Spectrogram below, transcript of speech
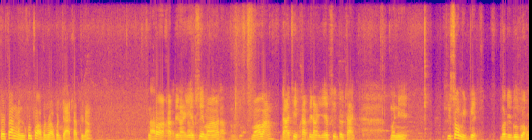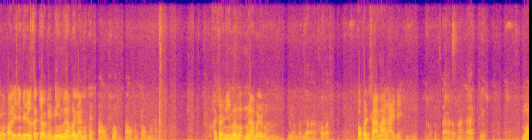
ไปฟังกันคุณพ่อเป็นว่าคุณจ๋าครับพี่น้อง คุณพ่อครับพี่น้องเอฟซีหมอครับ หมอหวังตาทิพย์ครับพี่น้องเอฟซีทุกท่านมื่อนี้พี่ส้มอีกเบ็ดบ่ได้ดูดวงบ่พอแล้วอย่างนี้แล้วก็เจ้าเด็กนี้เมื่อวันละดูแต่เสาช่วงเสาเขาเจ้ามาเขาเจ้านี้เมื่อเมื่อวันละบ่เนี่ยมันละเขาว่าออกพรรษามาหลายเด้เขาภาษาก็มาหลายเกือบบ่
